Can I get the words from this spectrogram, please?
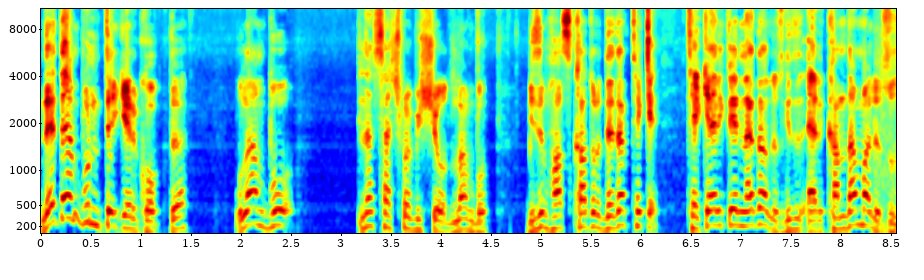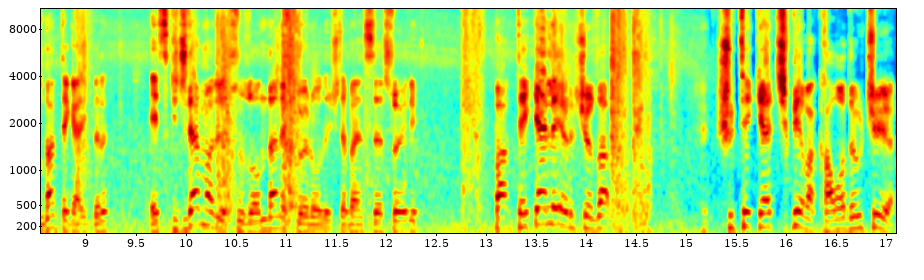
Neden bunun tekeri koptu? Ulan bu ne saçma bir şey oldu lan bu. Bizim has kadro neden teke, tekerlekleri nereden alıyorsunuz? Gidin Erkan'dan mı alıyorsunuz lan tekerlekleri? Eskiciden mi alıyorsunuz? Ondan hep böyle oluyor işte ben size söyleyeyim. Bak tekerle yarışıyoruz lan. Şu teker çıkıyor bak havada uçuyor.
